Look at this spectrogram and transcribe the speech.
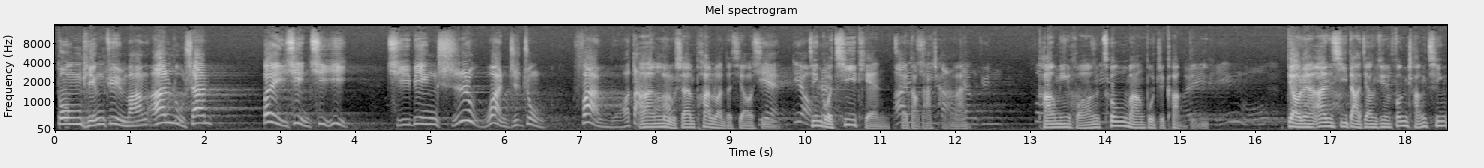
东平郡王安禄山背信弃义，起兵十五万之众。犯我大安禄山叛乱的消息，经过七天才到达长安。唐明皇匆忙布置抗敌，调任安西大将军封长清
